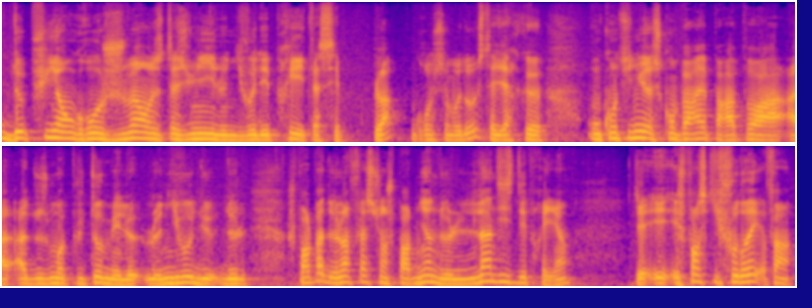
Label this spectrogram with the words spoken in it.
depuis en gros juin aux États-Unis, le niveau des prix est assez plat, grosso modo. C'est-à-dire que on continue à se comparer par rapport à, à 12 mois plus tôt, mais le, le niveau du, de, je parle pas de l'inflation, je parle bien de l'indice des prix. Hein. Et, et, je pense qu'il faudrait, enfin,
